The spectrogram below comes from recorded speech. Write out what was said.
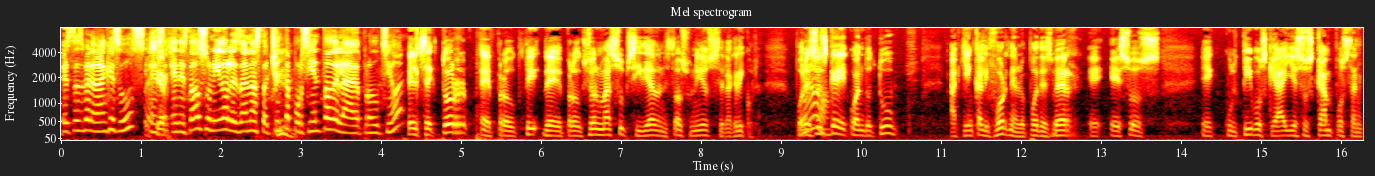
¿Esto es verdad, Jesús? Es. ¿En Estados Unidos les dan hasta 80% de la producción? El sector eh, producti- de producción más subsidiado en Estados Unidos es el agrícola. Por eso es que cuando tú, aquí en California, lo puedes ver, eh, esos eh, cultivos que hay, esos campos tan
